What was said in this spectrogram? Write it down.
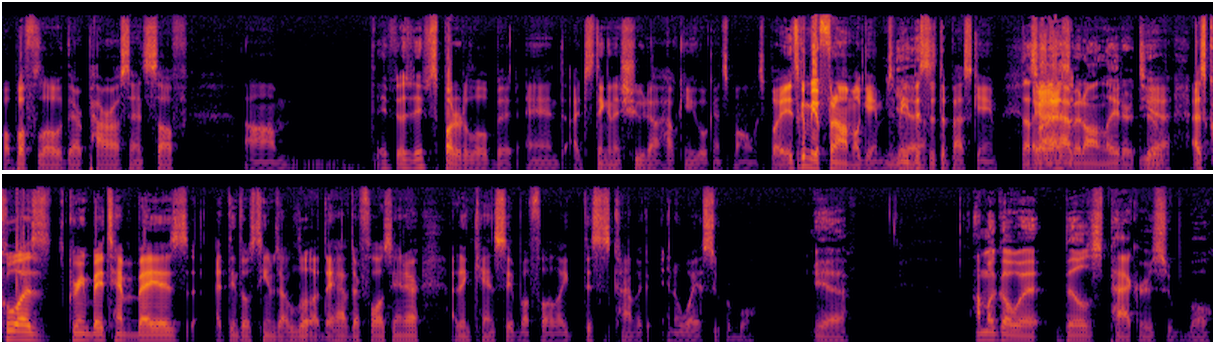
while Buffalo, their powerhouse in itself, um, they've, they've sputtered a little bit. And I just think in a shootout, how can you go against Mahomes? But it's gonna be a phenomenal game. To me, this is the best game. That's Like, why I have it on later, too. yeah, as cool as Green Bay, Tampa Bay is, I think those teams are little, they have their flaws in there. I think Kansas City, Buffalo, like this is kind of like in a way a Super Bowl. Yeah. I'm going to go with Bills Packers Super Bowl.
